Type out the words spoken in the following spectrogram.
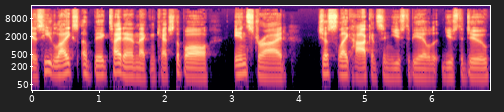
is he likes a big tight end that can catch the ball in stride, just like Hockenson used to be able to used to do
